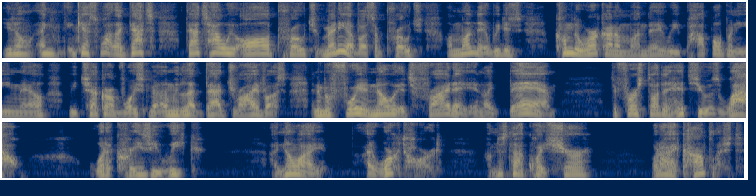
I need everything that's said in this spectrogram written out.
You know and guess what? Like that's that's how we all approach many of us approach a monday. We just come to work on a monday we pop open email we check our voicemail and we let that drive us. And then before you know it it's friday and like bam the first thought that hits you is wow what a crazy week. I know i i worked hard. I'm just not quite sure what i accomplished.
